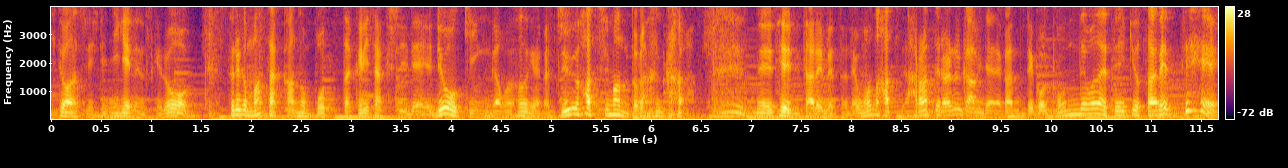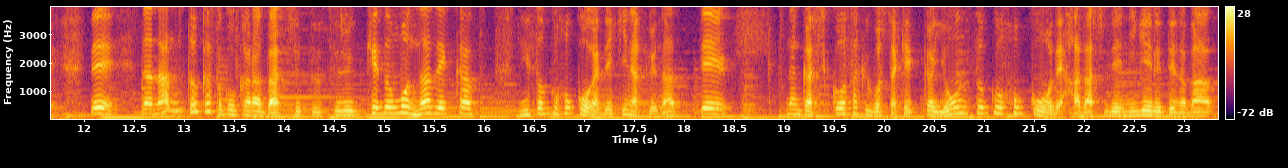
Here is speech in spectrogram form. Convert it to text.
一安心して逃げるんですけどそれがまさかのぼったくりタクシーで料金がもうその時なんか18万とかなんかね提示されるんですよね。こんな払ってられるかみたいな感じでこうとんでもない請求されてでなんとかそこから脱出するけどもなぜか二足歩行ができなくなってなんか試行錯誤した結果4足歩行で裸足で逃げるっていうのが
